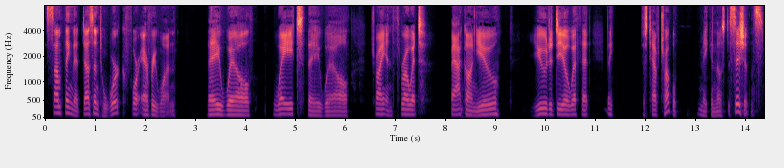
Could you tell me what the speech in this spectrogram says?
something that doesn't work for everyone, they will wait, they will try and throw it back on you, you to deal with it. They just have trouble making those decisions.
